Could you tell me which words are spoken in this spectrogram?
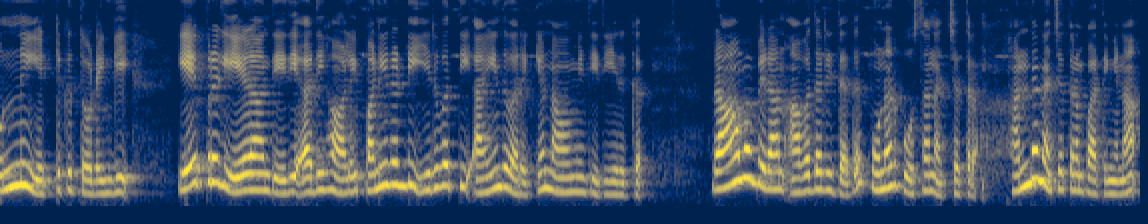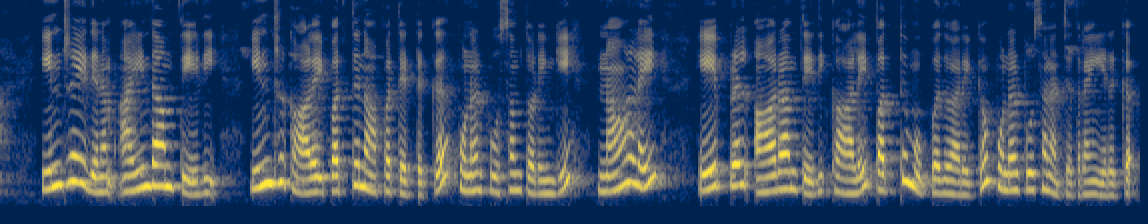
ஒன்று எட்டுக்கு தொடங்கி ஏப்ரல் ஏழாம் தேதி அதிகாலை பன்னிரெண்டு இருபத்தி ஐந்து வரைக்கும் நவமி திதி இருக்குது ராமபிரான் அவதரித்தது புனர்பூச நட்சத்திரம். அந்த நட்சத்திரம் பார்த்திங்கன்னா இன்றைய தினம் ஐந்தாம் தேதி இன்று காலை பத்து நாற்பத்தெட்டுக்கு புனர்பூசம் தொடங்கி நாளை ஏப்ரல் ஆறாம் தேதி காலை பத்து முப்பது வரைக்கும் புனர்பூச நட்சத்திரம் இருக்குது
